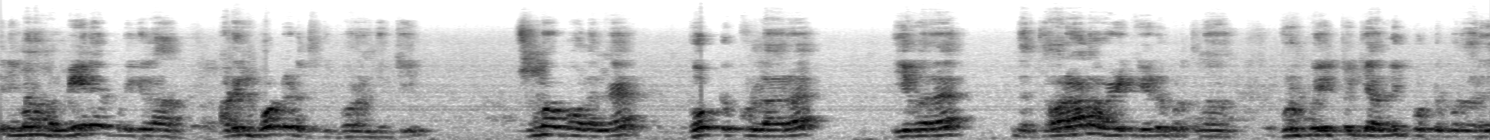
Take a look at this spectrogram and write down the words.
இனிமேல் நம்ம மீனே பிடிக்கலாம் அப்படின்னு போட்டோ எடுத்துட்டு போறோம் சொல்லி சும்மா போலங்க போட்டுக்குள்ளார இவரை இந்த தவறான வழிக்கு ஈடுபடுத்தலாம் குரூப்பை தூக்கி அள்ளி போட்டு போறாரு.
